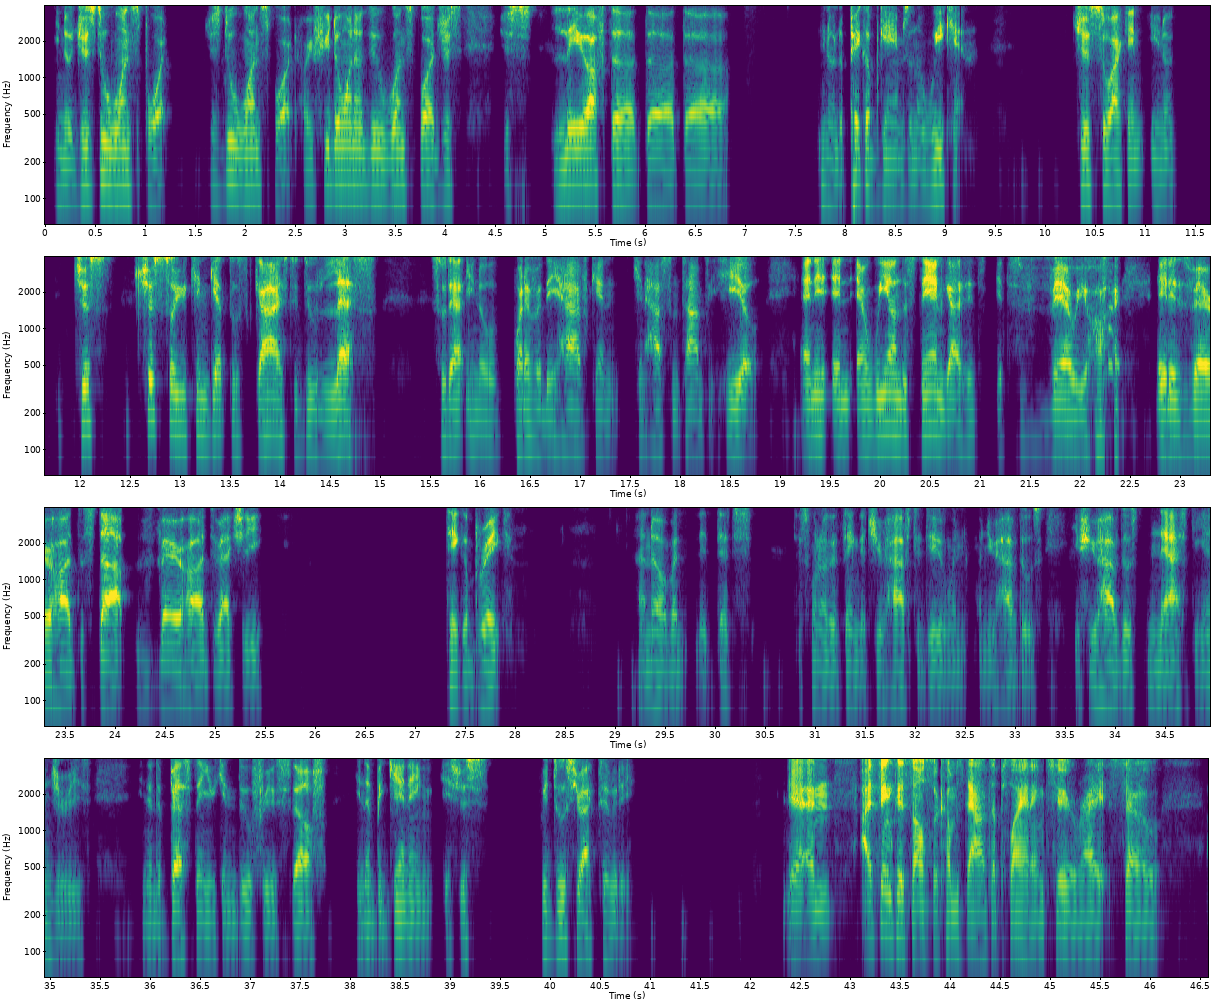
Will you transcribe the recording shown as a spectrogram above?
you know just do one sport just do one sport or if you don't want to do one sport just just lay off the the the you know the pickup games on the weekend. Just so i can you know just just so you can get those guys to do less so that you know whatever they have can can have some time to heal. And it, and and we understand guys it's it's very hard. It is very hard to stop very hard to actually take a break. I know but it, that's it's one other thing that you have to do when when you have those if you have those nasty injuries you know the best thing you can do for yourself in the beginning is just reduce your activity. Yeah and i think this also comes down to planning too right? So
